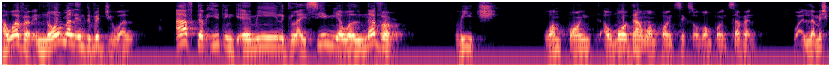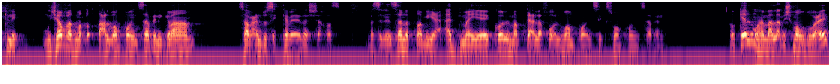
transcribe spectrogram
However in normal individual after eating a meal glycemia will never reach 1 point أو more than 1.6 أو 1.7 وإلا مشكله مجرد ما تقطع ال 1.7 جرام صار عنده سكر هذا الشخص. بس الإنسان الطبيعي قد ما يأكل ما بتعلى فوق ال 1.6 1.7 أوكي المهم هلأ مش موضوعي.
